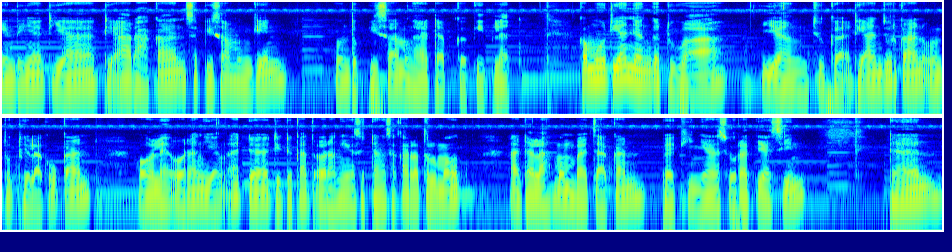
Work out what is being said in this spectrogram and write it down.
Intinya dia diarahkan sebisa mungkin untuk bisa menghadap ke kiblat. Kemudian yang kedua yang juga dianjurkan untuk dilakukan oleh orang yang ada di dekat orang yang sedang sakaratul maut adalah membacakan baginya surat Yasin dan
